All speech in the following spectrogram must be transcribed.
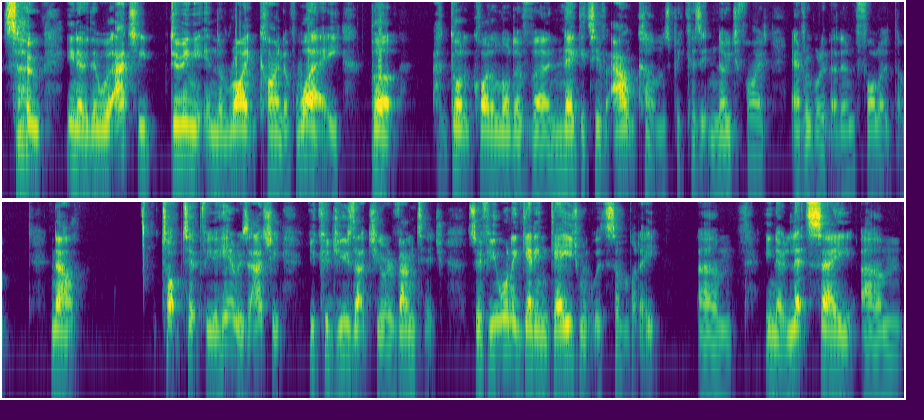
So, you know, they were actually doing it in the right kind of way, but got quite a lot of uh, negative outcomes because it notified everybody that unfollowed them. Now, top tip for you here is actually you could use that to your advantage. So if you want to get engagement with somebody, um, you know, let's say, um,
